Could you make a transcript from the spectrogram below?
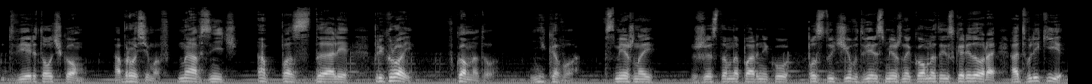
Дверь толчком. Абросимов, навзничь. Опоздали. Прикрой. В комнату. Никого. В смежной. Жестом напарнику. Постучи в дверь смежной комнаты из коридора. Отвлеки.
